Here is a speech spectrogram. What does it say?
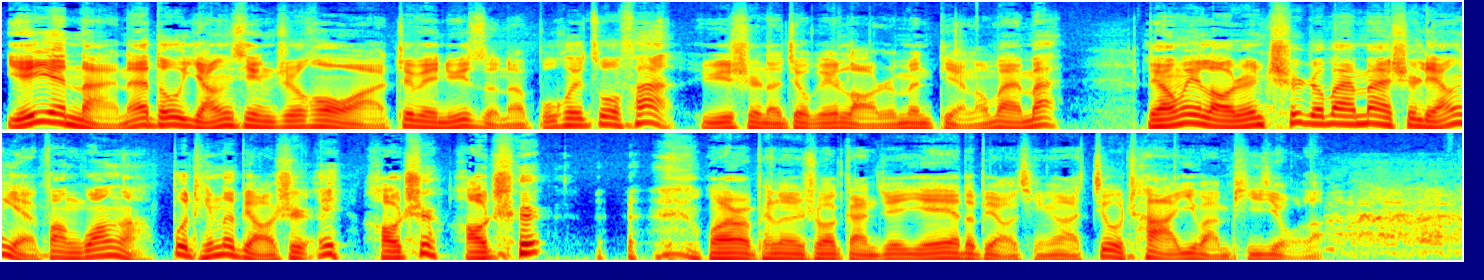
爷爷奶奶都阳性之后啊，这位女子呢不会做饭，于是呢就给老人们点了外卖。两位老人吃着外卖是两眼放光啊，不停的表示：“哎，好吃，好吃。”网友评论说：“感觉爷爷的表情啊，就差一碗啤酒了。”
